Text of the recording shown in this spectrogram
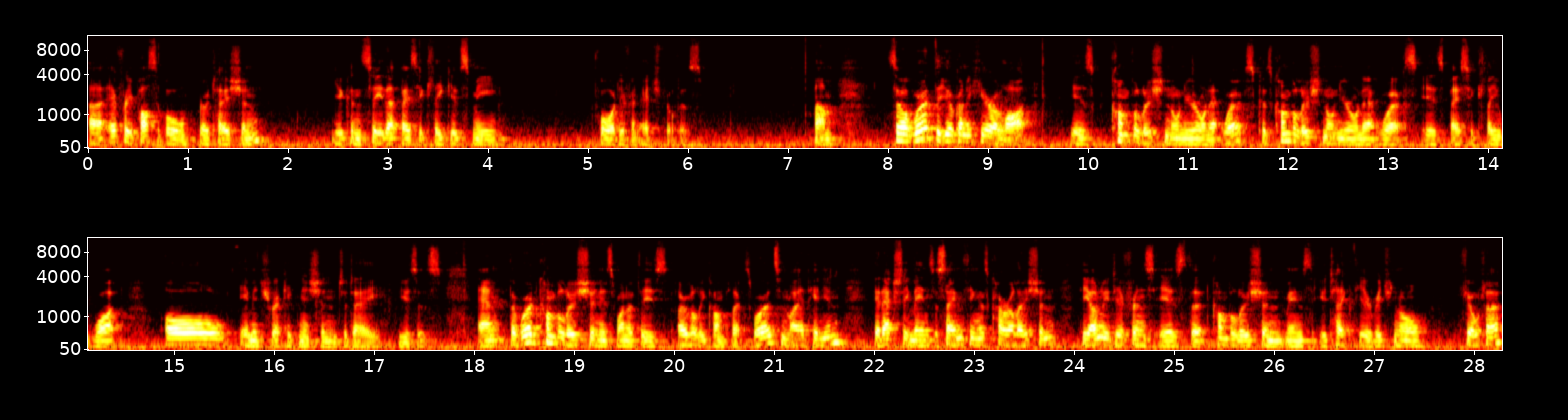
uh, every possible rotation, you can see that basically gives me four different edge filters. Um, so a word that you're going to hear a lot is convolutional neural networks, because convolutional neural networks is basically what all image recognition today uses. And the word convolution is one of these overly complex words, in my opinion. It actually means the same thing as correlation. The only difference is that convolution means that you take the original filter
